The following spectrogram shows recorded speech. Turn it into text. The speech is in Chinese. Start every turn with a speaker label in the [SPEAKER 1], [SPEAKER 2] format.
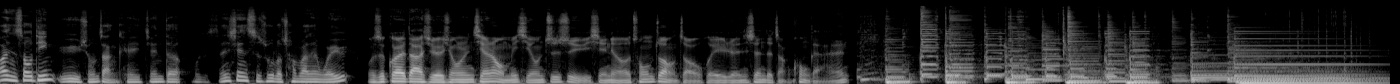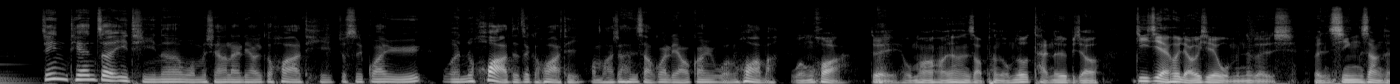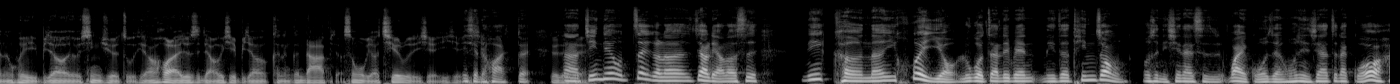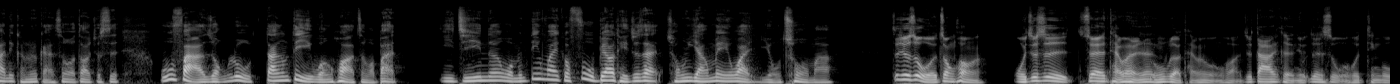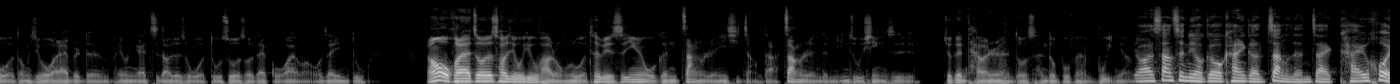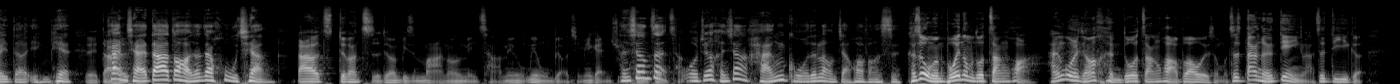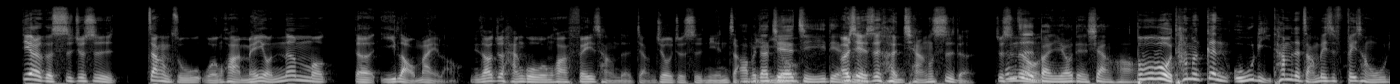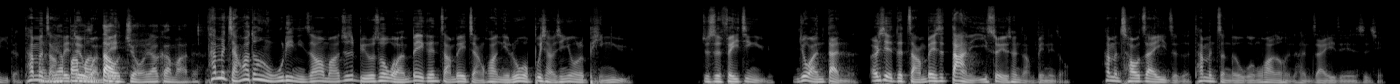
[SPEAKER 1] 欢迎收听《鱼与熊掌可以兼得》，我是神仙食书的创办人维玉，
[SPEAKER 2] 我是快乐大学的熊仁谦，让我们一起用知识与闲聊冲撞，找回人生的掌控感。
[SPEAKER 1] 今天这一题呢，我们想要来聊一个话题，就是关于文化的这个话题。我们好像很少关聊关于文化嘛，
[SPEAKER 2] 文化，对，对我们好像很少碰，我们都谈的比较。第一季还会聊一些我们那个本心上可能会比较有兴趣的主题，然后后来就是聊一些比较可能跟大家比较生活比较切入的一些一些
[SPEAKER 1] 一些的话
[SPEAKER 2] 题。对，对。
[SPEAKER 1] 那今天这个呢，要聊的是你可能会有，如果在那边你的听众，或是你现在是外国人，或者你现在正在国外，你可能会感受得到，就是无法融入当地文化怎么办？以及呢，我们另外一个副标题就在崇洋媚外有错吗？
[SPEAKER 2] 这就是我的状况啊。我就是虽然台湾人，但融入不了台湾文化。就大家可能有认识我或听过我的东西或 whatever 的朋友应该知道，就是我读书的时候在国外嘛，我在印度，然后我回来之后就超级无敌无法融入，特别是因为我跟藏人一起长大，藏人的民族性是。就跟台湾人很多很多部分很不一样。
[SPEAKER 1] 有啊，上次你有给我看一个藏人在开会的影片，
[SPEAKER 2] 对，
[SPEAKER 1] 看起来大家都好像在互呛，
[SPEAKER 2] 大家对方指着对方鼻子骂，然后没差，没有面无表情，没感觉，
[SPEAKER 1] 很像在，我觉得很像韩国的那种讲话方式。
[SPEAKER 2] 可是我们不会那么多脏话，韩国人讲很多脏话，不知道为什么。这当然可能是电影啦，这是第一个。第二个是就是藏族文化没有那么的倚老卖老，你知道，就韩国文化非常的讲究，就是年长，
[SPEAKER 1] 比较阶级一点，
[SPEAKER 2] 而且是很强势的。就是
[SPEAKER 1] 日本有点像哈，
[SPEAKER 2] 不不不，他们更无理，他们的长辈是非常无理的，他们长辈对晚辈
[SPEAKER 1] 倒酒要干嘛的？
[SPEAKER 2] 他们讲话都很无理，你知道吗？就是比如说晚辈跟长辈讲话，你如果不小心用了平语，就是非敬语，你就完蛋了。而且的长辈是大你一岁也算长辈那种，他们超在意这个，他们整个文化都很很在意这件事情。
